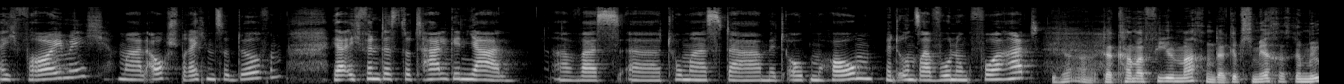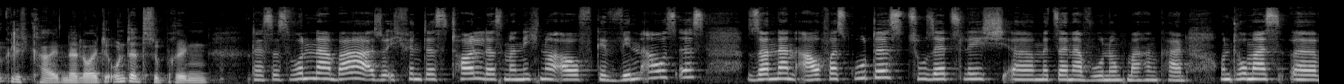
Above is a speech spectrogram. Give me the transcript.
Ich freue mich, mal auch sprechen zu dürfen. Ja, ich finde es total genial, was äh, Thomas da mit Open Home, mit unserer Wohnung vorhat. Ja, da kann man viel machen. Da gibt es mehrere Möglichkeiten, der Leute unterzubringen. Das ist wunderbar. Also ich finde es das toll, dass man nicht nur auf Gewinn aus ist, sondern auch was Gutes zusätzlich äh, mit seiner Wohnung machen kann. Und Thomas, äh,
